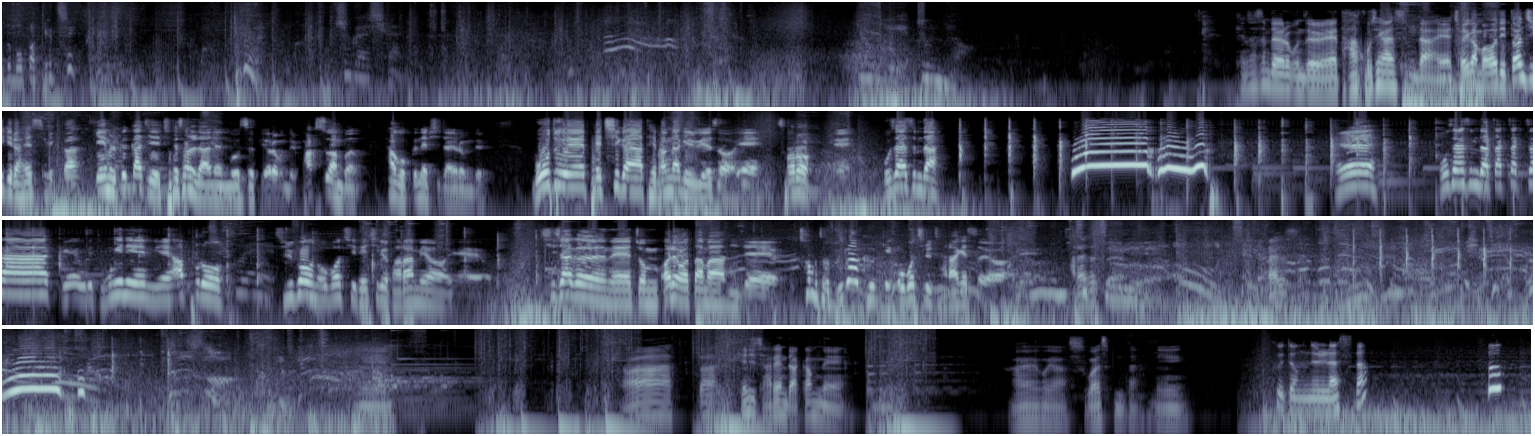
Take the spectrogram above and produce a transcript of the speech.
아무도 못 봤겠지? 추가 시간. 경기 종료. 괜찮습니다 여러분들 예, 다 고생하셨습니다 예, 저희가 뭐 어디 던지기라 했습니까 게임을 끝까지 최선을 다하는 모습 여러분들 박수 한번 하고 끝냅시다 여러분들 모두의 배치가 대박나길 위해서 예, 서로 예, 고생하셨습니다! 예 고생하셨습니다 짝짝짝 예, 우리 동희님 예, 앞으로 즐거운 오버워치 되시길 바라며 예, 시작은 예, 좀 어려웠다만 이제 처음부터 누가 그 게- 오버워치를 잘하겠어요 예, 잘하셨어요 예. 잘하셨어요. 예. 아 따 겐지 잘했는데 아깝네 아이고야 수고하셨습니다 예. 구독 눌렀어? 꾹!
